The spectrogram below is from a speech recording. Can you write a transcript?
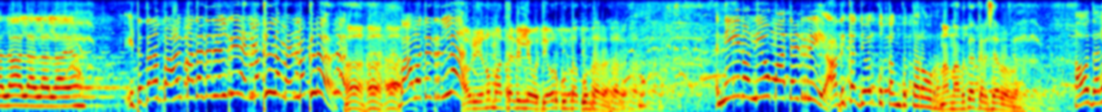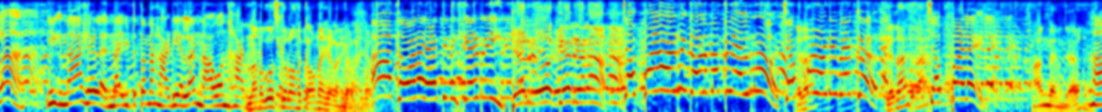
ಅಲ್ಲ ಅಲ್ಲ ಅಲ್ಲ ಅಲ್ಲ ಇಟ್ಟತನ ಬಾಳ್ ಮಾತಾಡರಿಲ್ರಿ ಹೆಣ್ಮಕ್ಳು ನಮ್ಮ ಹೆಣ್ಮಕ್ಳು. ಬಾ ಮಾತಾಡ್ರಲ್ಲ? ಅವ್ರು ಏನೂ ಮಾತಾಡಿಲ್ಲ ದೇವ್ರ ಕುಂತ ಕುಂತಾರ. ನೀನು ನೀವು ಮಾತಾಡ್ರಿ. ಅದಕ್ಕೆ ದೇವ್ರ ಕುತ್ತಂಗ್ ಕೂತಾರ ಅವ್ರು. ನಾನು ಅದಕ್ಕೆ ಕರೆಸ್ಯಾರ ಅವ್ರು. ಹೌದಲ್ಲ? ಈಗ ನಾ ಹೇಳ ನಾ ಇಟ್ಟತನ ಹಾಡಿ ಅಲ್ಲ ನಾ ಒಂದ್ ಹಾಡ್. ನನಗೋಸ್ಕರ ಒಂದು ಕವನ ಹೇಳಂಗ. ಆ ಕವನ ಹೇಳ್ತೀನಿ ಕೇಳ್ರಿ. ಕೇಳ್ರಿ ಕೇಳ್ರಿ ಅಣ್ಣ. ಚಪ್ಪಾಳೆ ಹೊಡ್ರಿ ಕಾಳು ಮಕ್ಳು ಎಲ್ರು. ಚಪ್ಪಾಳೆ ಏನ? ಚಪ್ಪಾಳೆ. ಹಂಗಂದ? ಹಾ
